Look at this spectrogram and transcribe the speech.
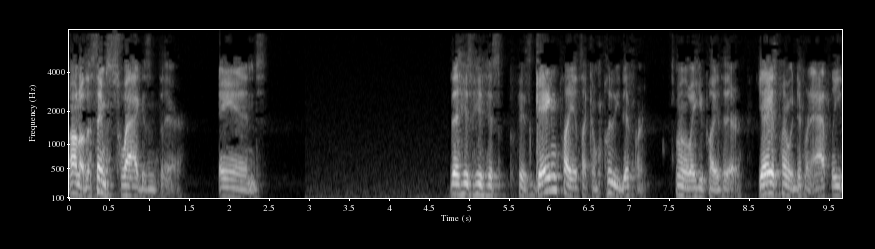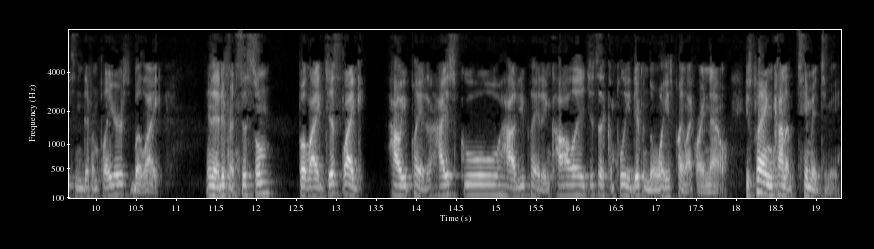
I don't know, the same swag isn't there. And, the, his, his, his gameplay is like completely different from the way he plays there. Yeah, he's playing with different athletes and different players, but like, in a different system. But like, just like how he played in high school, how he played in college, it's like completely different than what he's playing like right now. He's playing kind of timid to me.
